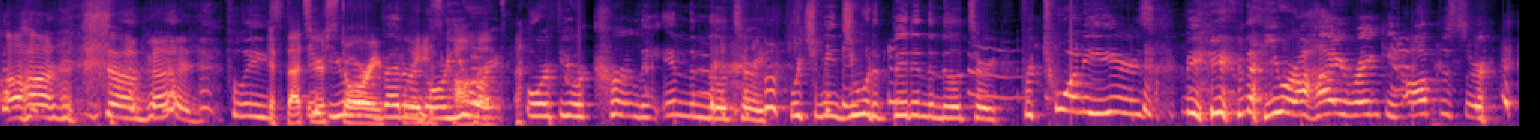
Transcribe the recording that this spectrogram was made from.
Oh, that's so good. Please, If that's your you are a story, veteran please or you are, comment. or if you are currently in the military, which means you would have been in the military for 20 years, meaning that you are a high-ranking officer.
